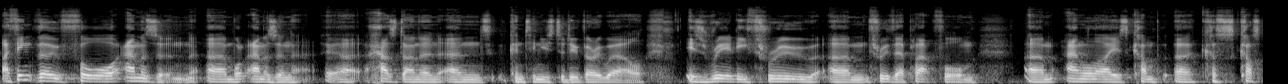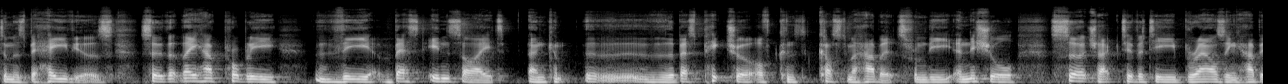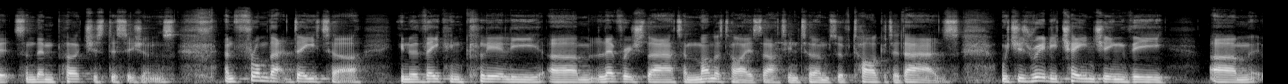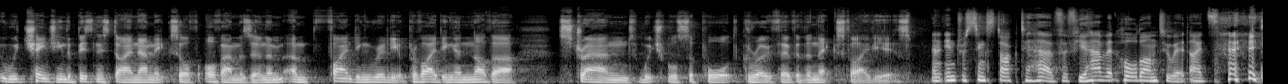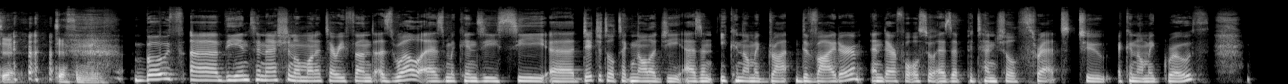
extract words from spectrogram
I think, though, for Amazon, um, what Amazon uh, has done and, and, continues to do very well is really through um, through their platform. Um, analyze uh, customers' behaviors so that they have probably the best insight and com- uh, the best picture of con- customer habits from the initial search activity, browsing habits, and then purchase decisions. And from that data, you know, they can clearly um, leverage that and monetize that in terms of targeted ads, which is really changing the um, we're changing the business dynamics of, of Amazon and, and finding really providing another strand which will support growth over the next five years. An interesting stock to have. If you have it, hold on to it, I'd say. De- definitely. Both uh, the International Monetary Fund as well as McKinsey see uh, digital technology as an economic dri- divider and therefore also as a potential threat to economic growth.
